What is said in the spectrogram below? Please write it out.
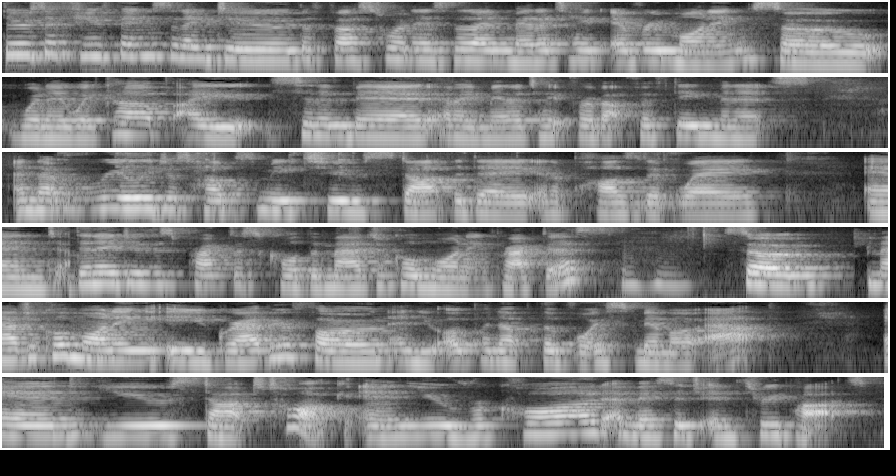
There's a few things that I do. The first one is that I meditate every morning. So when I wake up, I sit in bed and I meditate for about 15 minutes. And that really just helps me to start the day in a positive way. And then I do this practice called the magical morning practice. Mm-hmm. So, magical morning, you grab your phone and you open up the voice memo app and you start to talk and you record a message in three parts.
